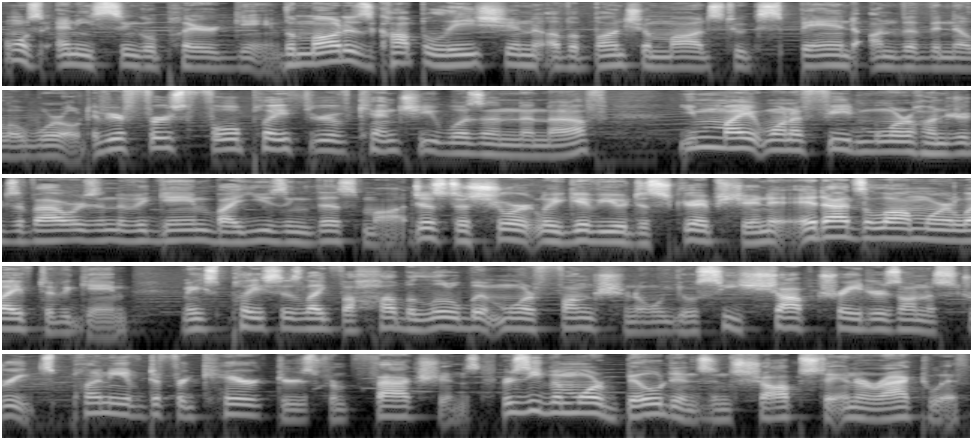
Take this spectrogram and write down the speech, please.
almost any single player game. The mod is a compilation of a bunch of mods to expand on the vanilla world. If your first full playthrough of Kenshi wasn't enough, you might want to feed more hundreds of hours into the game by using this mod. Just to shortly give you a description, it adds a lot more life to the game, makes places like the hub a little bit more functional, you'll see shop traders on the streets, plenty of different characters from factions, there's even more buildings and shops to interact with,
